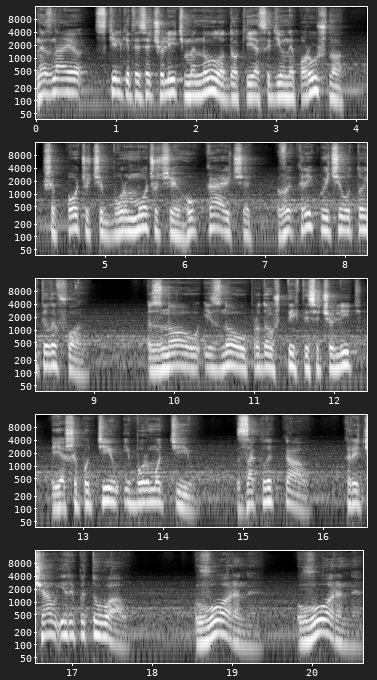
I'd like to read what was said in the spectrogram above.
Не знаю, скільки тисячоліть минуло, доки я сидів непорушно, шепочучи, бурмочучи, гукаючи, викрикуючи у той телефон. Знову і знову впродовж тих тисячоліть я шепотів і бурмотів, закликав, кричав і репетував. Ворене, ворене,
